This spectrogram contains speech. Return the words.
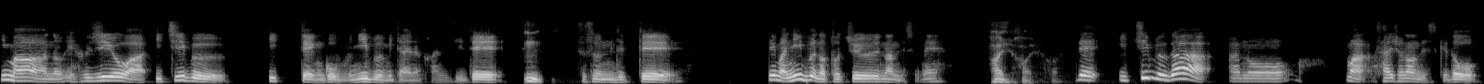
今、あの、FGO は1部、1.5部、2部みたいな感じでうん進んでて、で、今2部の途中なんですよね。はいはいはい。で、1部が、あの、まあ、最初なんですけど、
